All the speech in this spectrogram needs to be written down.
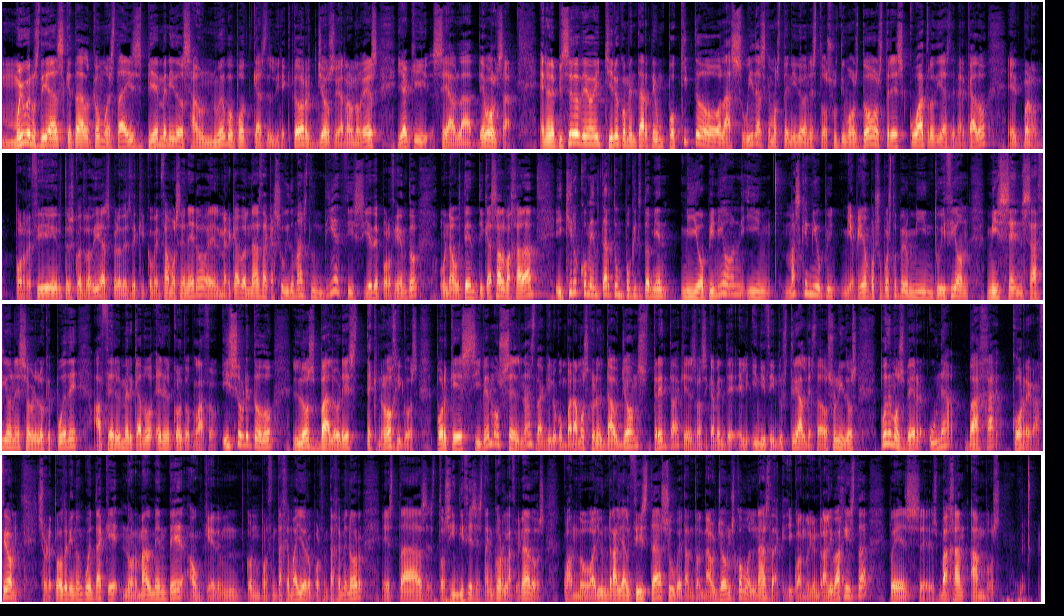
Muy buenos días, ¿qué tal? ¿Cómo estáis? Bienvenidos a un nuevo podcast del director. Yo soy Arnaud Nogués y aquí se habla de bolsa. En el episodio de hoy quiero comentarte un poquito las subidas que hemos tenido en estos últimos 2, 3, 4 días de mercado. Eh, bueno, por decir 3-4 días, pero desde que comenzamos enero, el mercado, el Nasdaq, ha subido más de un 17%, una auténtica salvajada. Y quiero comentarte un poquito también mi opinión, y más que mi, mi opinión, por supuesto, pero mi intuición, mis sensaciones sobre lo que puede hacer el mercado en el corto plazo. Y sobre todo, los valores tecnológicos. Porque si vemos el Nasdaq y lo comparamos con el Dow Jones 30, que es básicamente el índice industrial de Estados Unidos, podemos ver una baja correlación, sobre todo teniendo en cuenta que normalmente, aunque con un porcentaje mayor o porcentaje menor, estos índices están correlacionados. Cuando hay un rally alcista, sube tanto el Dow Jones como el Nasdaq, y cuando hay un rally bajista, pues bajan ambos.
